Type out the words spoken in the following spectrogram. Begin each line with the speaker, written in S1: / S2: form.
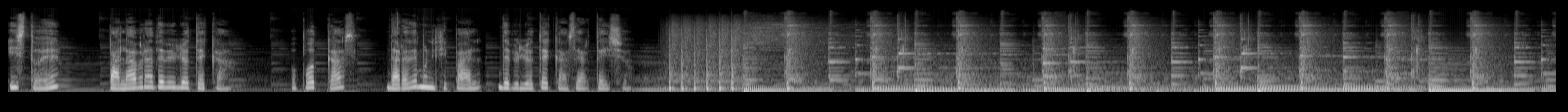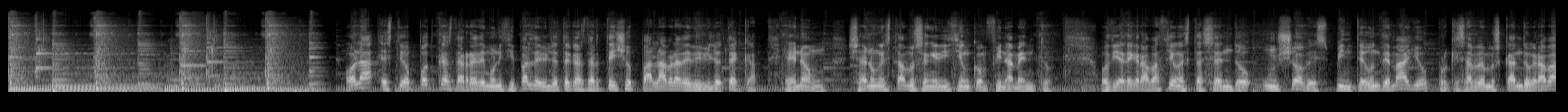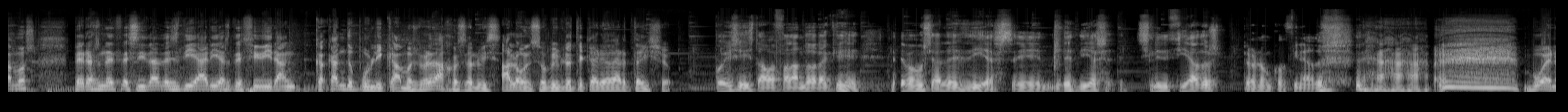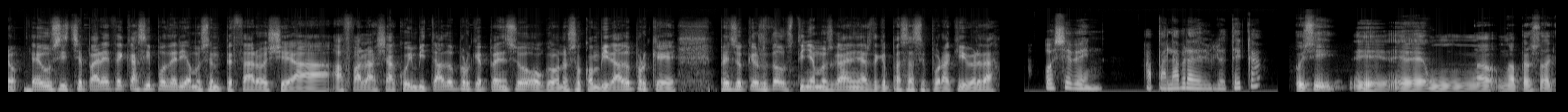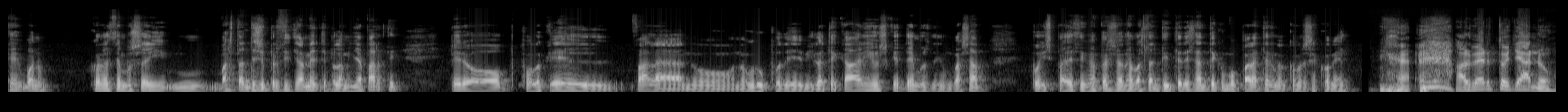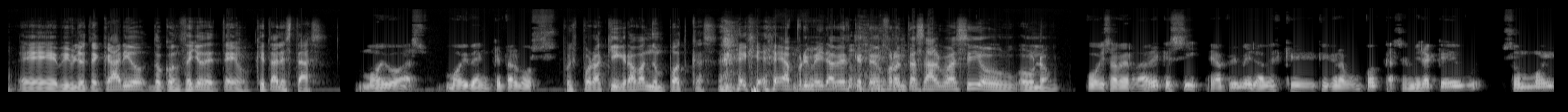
S1: Isto é Palabra de Biblioteca, o podcast da Rede Municipal de Bibliotecas de Arteixo.
S2: Ola, este é o podcast da Rede Municipal de Bibliotecas de Arteixo Palabra de Biblioteca. E non, xa non estamos en edición confinamento. O día de grabación está sendo un xoves 21 de maio, porque sabemos cando gravamos, pero as necesidades diarias decidirán cando publicamos, verdad, José Luis Alonso, bibliotecario de Arteixo?
S3: Pois sí, estamos falando ahora que levamos xa 10 días, eh, 10 días silenciados pero non confinados.
S2: bueno, eu si che parece casi poderíamos empezar hoxe a, a falar xa co invitado porque penso, o co noso convidado, porque penso que os dous tiñamos gañas de que pasase por aquí, verdad?
S1: Hoxe ven a palabra de biblioteca?
S3: Pois sí, é, é unha, unha persoa que, bueno, conocemos aí bastante superficialmente pola miña parte, pero polo que el fala no, no grupo de bibliotecarios que temos de un WhatsApp, pois parece unha persona bastante interesante como para ter unha conversa con él.
S2: Alberto Llano, eh, bibliotecario do Concello de Teo. Que tal estás?
S4: Moi boas, moi ben, que tal vos?
S2: Pois por aquí grabando un podcast. é a primeira vez que te enfrontas a algo así ou, ou non?
S4: Pois a verdade é que sí, é a primeira vez que, que gravo un podcast. E mira que eu son moi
